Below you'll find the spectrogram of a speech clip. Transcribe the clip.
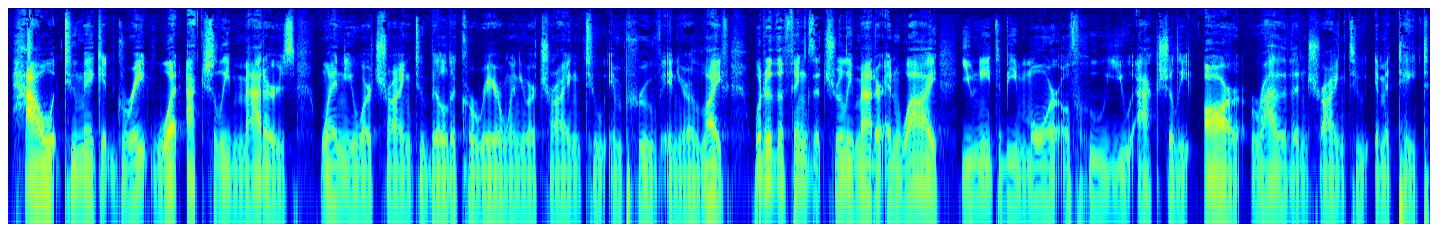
how to make it great, what actually matters when you are trying to build a career, when you are trying to improve in your life. What are the things that truly matter, and why you need to be more of who you actually are rather than trying to imitate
